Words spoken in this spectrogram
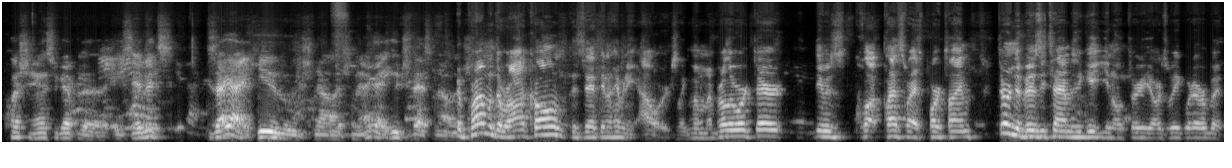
question and answer guy for the exhibits. Because I got a huge knowledge, man. I got a huge vast knowledge. The problem with the Rock Hall is that they don't have any hours. Like when my brother worked there, it was classified as part time. During the busy times, you get you know thirty hours a week, whatever. But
